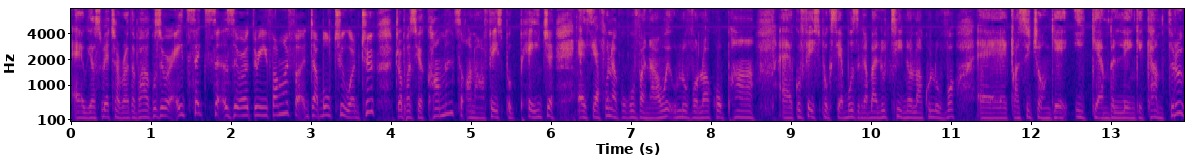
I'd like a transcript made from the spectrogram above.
eh, uyasibetha rather phaa ku-086 035 2212 drop us your comments on our facebook page. Eh, siyafuna kukuva nawe uluvo lwakho phaa eh, kufacebook. Siyabuza ngaba luthini olwakho uluvo eh, xa sijonge igambling. Come through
